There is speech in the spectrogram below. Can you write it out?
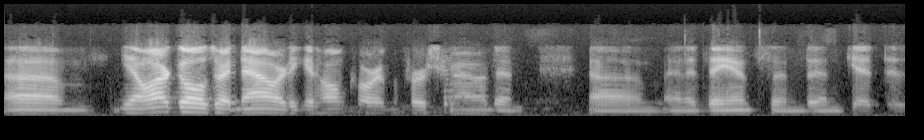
uh, um, you know, our goals right now are to get home court in the first round and um, and advance and and get as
